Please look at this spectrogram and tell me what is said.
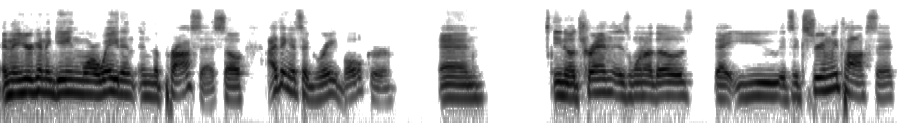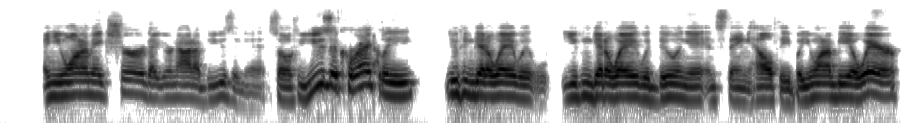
and then you're going to gain more weight in, in the process. So I think it's a great bulker. And, you know, tren is one of those that you, it's extremely toxic and you want to make sure that you're not abusing it. So if you use it correctly, you can get away with you can get away with doing it and staying healthy, but you want to be aware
